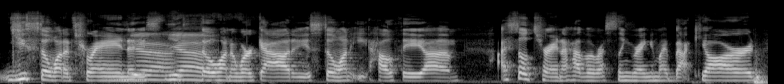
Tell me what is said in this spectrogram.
you still want to train and you, Yeah. you Yeah. still want to work out and you still want to eat healthy. Um, I still train. I have a wrestling ring in my backyard,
